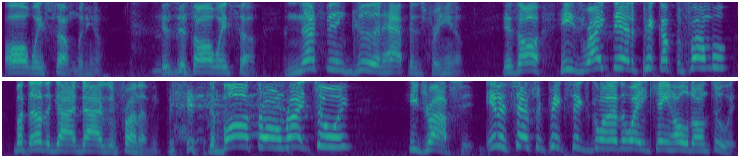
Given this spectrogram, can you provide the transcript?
Always something with him. Mm-hmm. It's just always something. Nothing good happens for him. It's all he's right there to pick up the fumble, but the other guy dives in front of him. the ball thrown right to him, he drops it. Interception, pick six going the other way, he can't hold on to it.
